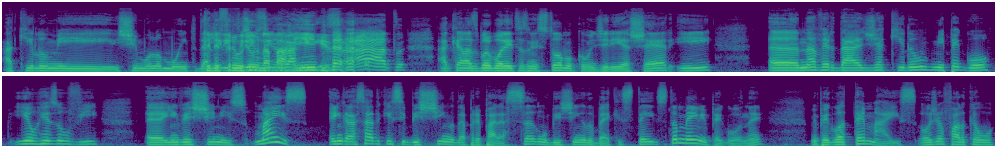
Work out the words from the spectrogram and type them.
aquilo me estimulou muito. Aquele friozinho, na barriga. Exato. Aquelas borboletas no estômago, como diria Cher. E, uh, na verdade, aquilo me pegou e eu resolvi uh, investir nisso. Mas é engraçado que esse bichinho da preparação, o bichinho do backstage, também me pegou, né? Me pegou até mais. Hoje eu falo que eu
